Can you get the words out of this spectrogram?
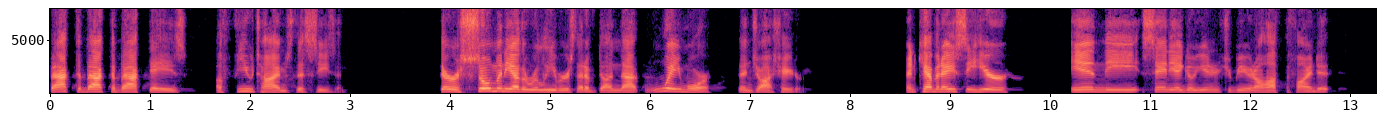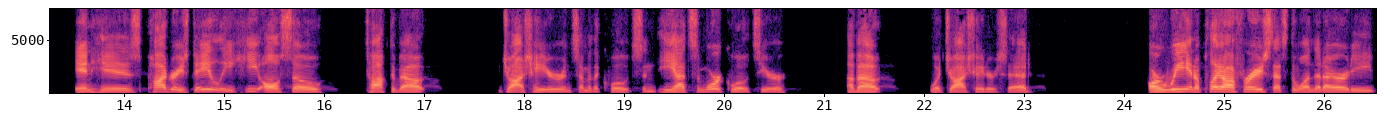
back to back to back days a few times this season. There are so many other relievers that have done that way more than Josh Hader. And Kevin Acee here in the San Diego Union Tribune, I'll have to find it. In his Padres Daily, he also talked about Josh Hader and some of the quotes, and he had some more quotes here about what Josh Hader said. Are we in a playoff race? That's the one that I already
